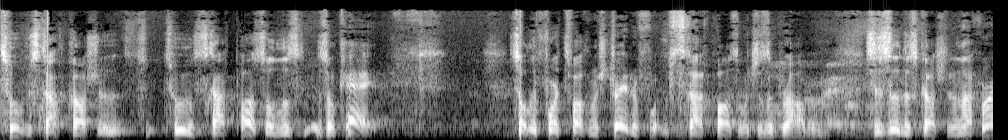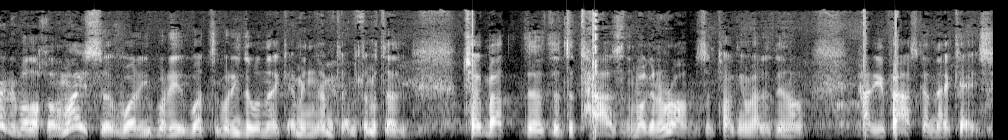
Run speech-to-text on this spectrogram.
two schach kosher, two schach posel is, is okay. It's only four tvachim straight of schach posel, which is a problem. So this is a discussion in Achronim, what do you, what what, what you that? I mean, I'm, I'm, I'm talking about the, the, the Taz and the Magen Avraham. I'm talking about, you know, how do you pass on that case?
